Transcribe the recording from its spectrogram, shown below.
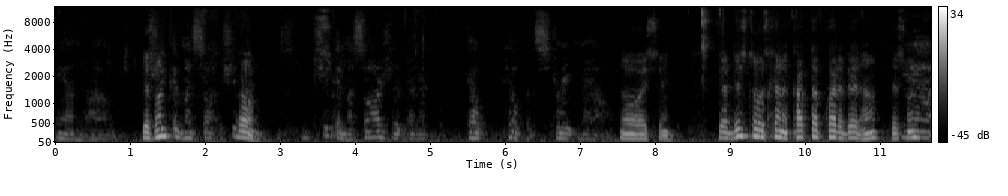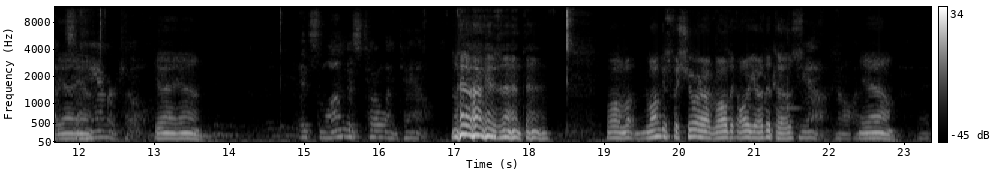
and um, This she one. could massage. She Oh. could she could massage it and it help help it straighten out. Oh, I see. Yeah, this toe is kind of cocked up quite a bit, huh? This one. Yeah, it's Yeah, a yeah. hammer toe. Yeah, yeah. It's the longest toe in town. well, lo- longest for sure of all the all your other toes. Yeah, no, it, Yeah, it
